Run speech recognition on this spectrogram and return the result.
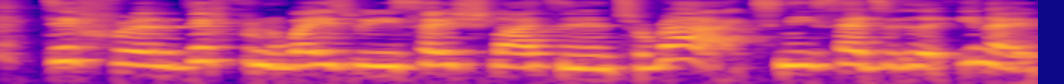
different different ways we socialize and interact. And he said that you know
